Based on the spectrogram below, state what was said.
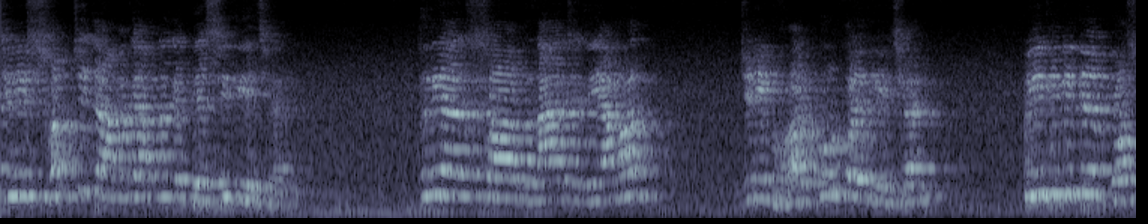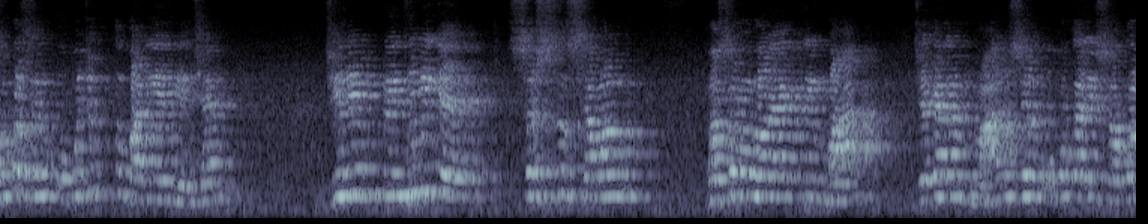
যিনি সবচেয়ে আমাকে আপনাকে বেশি দিয়েছেন দুনিয়ার সব নাচ নিয়ামত যিনি ভরপুর করে দিয়েছেন, পৃথিবীতে বসবাসের উপযুক্ত বানিয়ে দিয়েছেন, যিনি পৃথিবীকে শস্য শ্যামল ফসল বলা একটি মাঠ যেখানে মানুষের উপকারী সকল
